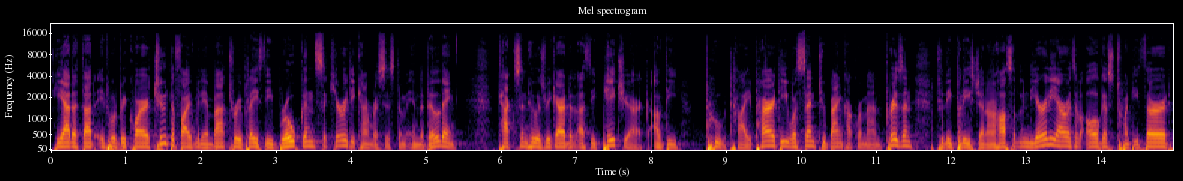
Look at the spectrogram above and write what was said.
He added that it would require 2 to 5 million baht to replace the broken security camera system in the building. Thaksin, who is regarded as the patriarch of the Pheu Thai Party, was sent to Bangkok Remand Prison to the Police General Hospital in the early hours of August 23rd,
